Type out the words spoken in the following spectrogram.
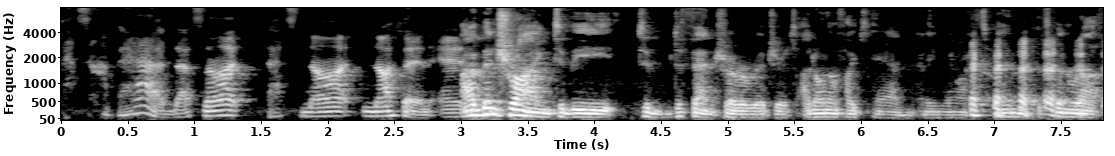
that's not bad. That's not that's not nothing. And I've been trying to be to defend Trevor Richards. I don't know if I can anymore. It's been it's been rough.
